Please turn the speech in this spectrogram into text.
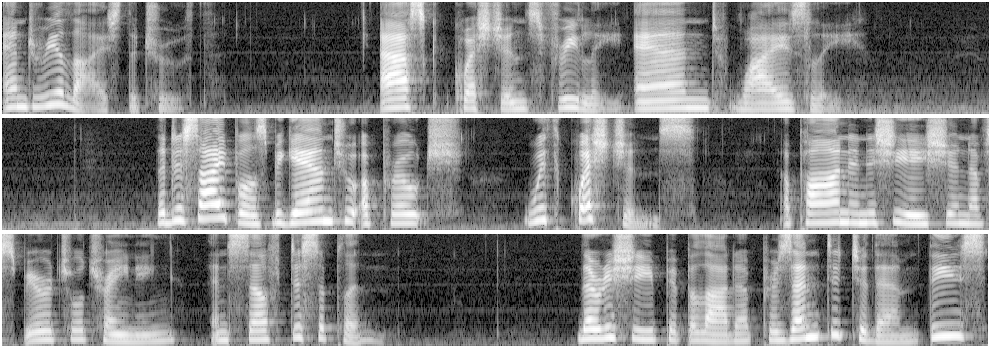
and realize the truth. Ask questions freely and wisely. The disciples began to approach with questions upon initiation of spiritual training and self discipline. The Rishi Pippalada presented to them these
